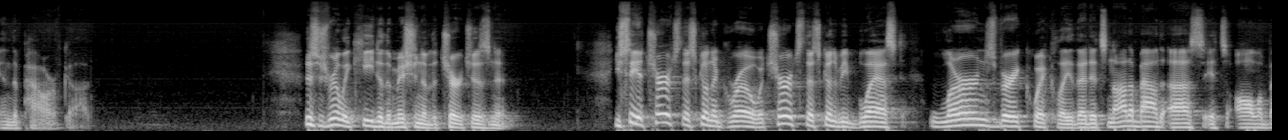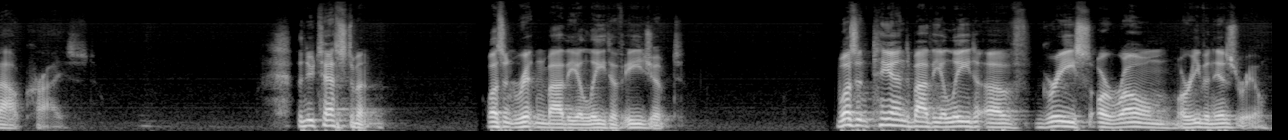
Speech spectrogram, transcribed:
in the power of God. This is really key to the mission of the church, isn't it? You see, a church that's going to grow, a church that's going to be blessed, learns very quickly that it's not about us, it's all about Christ. The New Testament wasn't written by the elite of Egypt, wasn't penned by the elite of Greece or Rome or even Israel.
